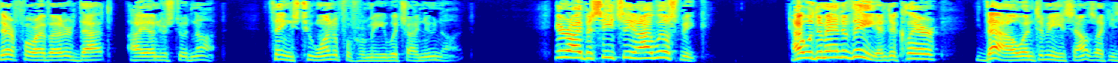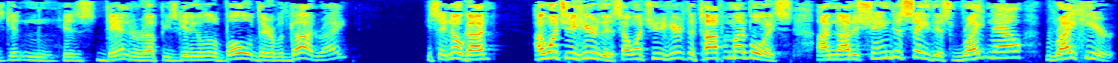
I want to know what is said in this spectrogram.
Therefore I've uttered that I understood not, things too wonderful for me which I knew not. Here I beseech thee and I will speak. I will demand of thee and declare thou unto me. It sounds like he's getting his dander up. He's getting a little bold there with God, right? He say, no God, I want you to hear this. I want you to hear at the top of my voice. I'm not ashamed to say this right now, right here.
